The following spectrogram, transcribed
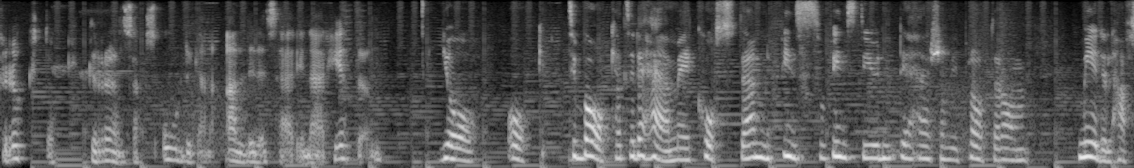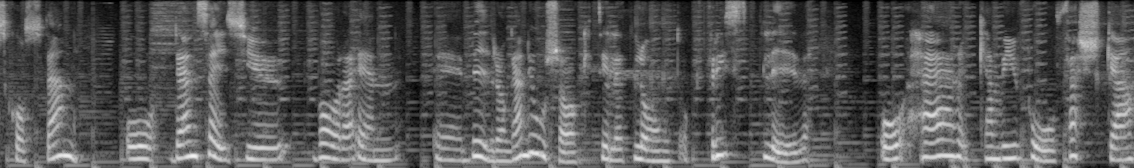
frukt och grönsaksodlingarna alldeles här i närheten. Ja, och tillbaka till det här med kosten finns, så finns det ju det här som vi pratar om, medelhavskosten. Och den sägs ju vara en Eh, bidragande orsak till ett långt och friskt liv. Och här kan vi ju få färska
